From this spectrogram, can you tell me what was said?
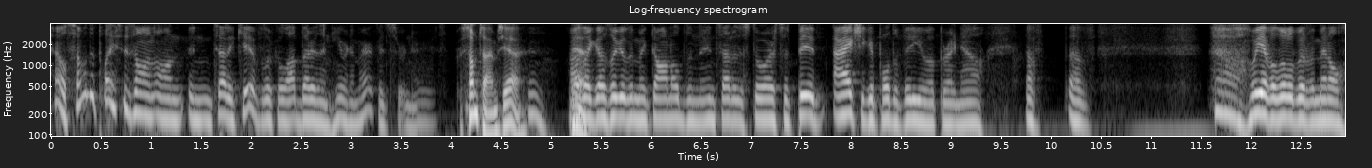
hell. Some of the places on on inside of Kiev look a lot better than here in America in certain areas. sometimes, yeah. yeah. I was Yeah. like, I was looking at the McDonald's and the inside of the store. Big. I actually could pull the video up right now of of. we have a little bit of a mental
